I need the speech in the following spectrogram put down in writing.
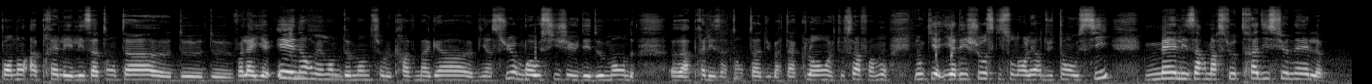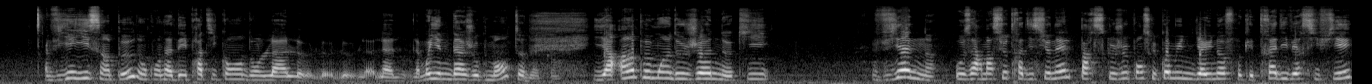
pendant, après les, les attentats, de, de, voilà, il y a énormément de demandes sur le Krav Maga, bien sûr. Moi aussi j'ai eu des demandes après les attentats du Bataclan et tout ça Enfin bon, donc il y, a des choses qui sont dans l'air du temps aussi, mais les arts martiaux traditionnels vieillissent un peu, donc on a des pratiquants dont la, la moyenne d'âge augmente. Il y a un peu moins de jeunes qui viennent aux arts martiaux traditionnels parce que je pense que comme il y a une offre qui est très diversifiée,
